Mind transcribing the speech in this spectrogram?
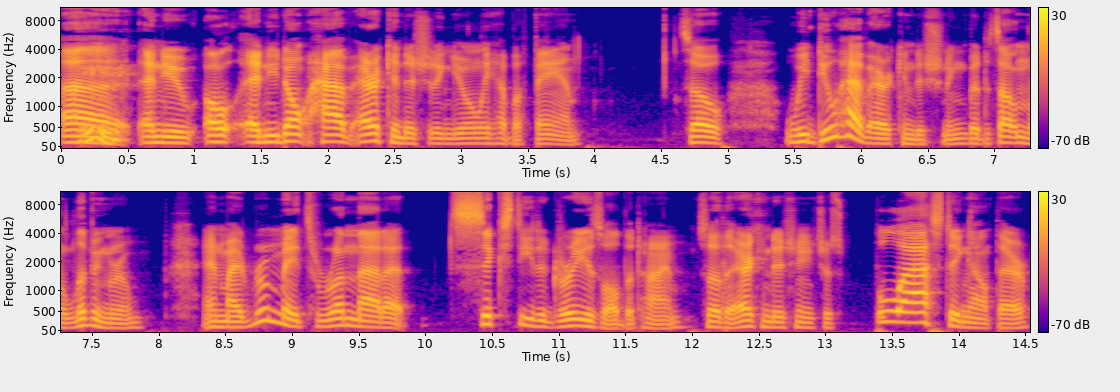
Uh Mm. and you oh and you don't have air conditioning, you only have a fan. So we do have air conditioning, but it's out in the living room and my roommates run that at 60 degrees all the time. So the air conditioning is just blasting out there.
